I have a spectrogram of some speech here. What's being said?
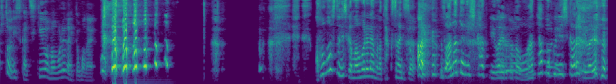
人にしか地球は守れないと思わない？この人にしか守れないものはたくさんありそう。あるそうあなたにしかって言われることを、また僕にしかって言われる。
